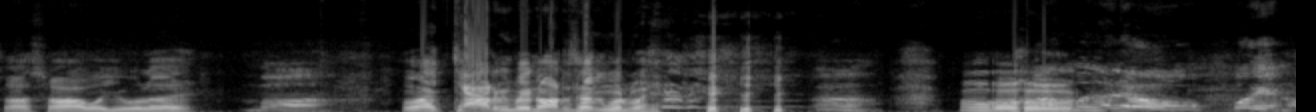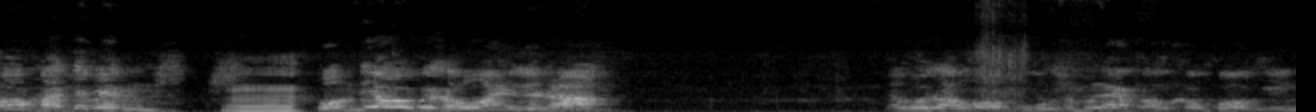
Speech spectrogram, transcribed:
สอสอบ่อยู่เลยบ่เพราะว่าจานไปนอนเซิงหมดไป เออโอ้สามมื้อแล้วบ่เห็นออกมาแต่เว้นเออผมเดียวไปเข้าไห้ซินะแล้วบ่เอาออกปลูกยังบ่แลงเอาเข้าคอกเอง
